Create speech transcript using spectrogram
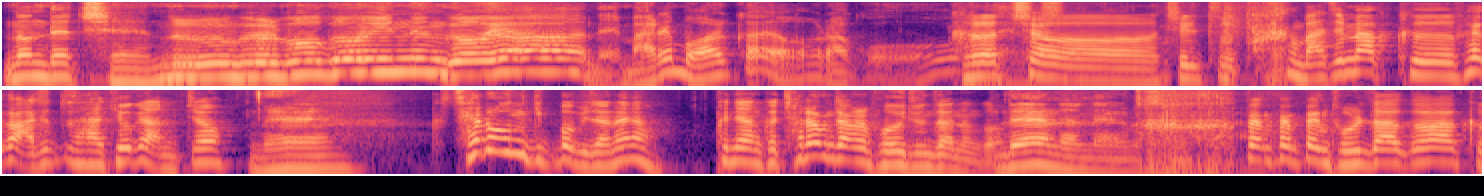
넌 대체 누굴 보고 있는 거야? 네, 말해 뭐 할까요? 라고. 그렇죠. 질투. 딱 마지막 그 회가 아직도 다 기억에 남죠? 네. 새로운 기법이잖아요. 그냥 그 촬영장을 보여준다는 거. 네네네. 그렇습니다. 뺑뺑뺑 돌다가 그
